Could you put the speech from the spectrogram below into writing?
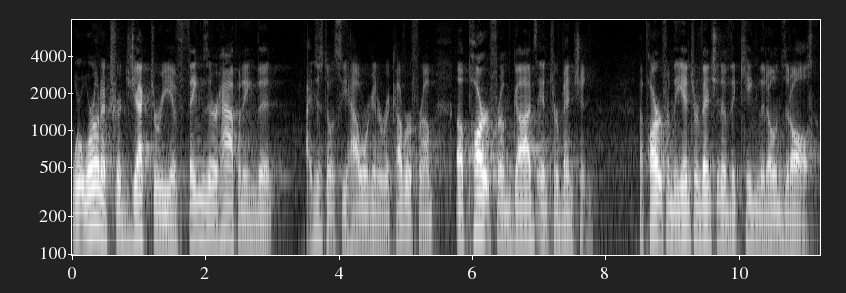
We're, we're on a trajectory of things that are happening that I just don't see how we're going to recover from apart from God's intervention, apart from the intervention of the king that owns it all.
